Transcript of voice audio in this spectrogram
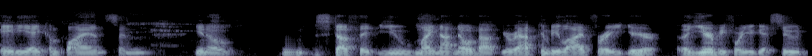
ADA compliance and you know stuff that you might not know about. Your app can be live for a year, a year before you get sued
